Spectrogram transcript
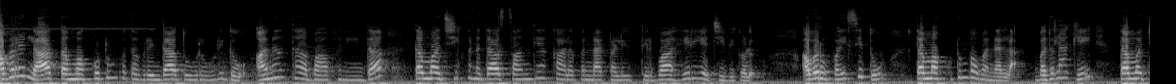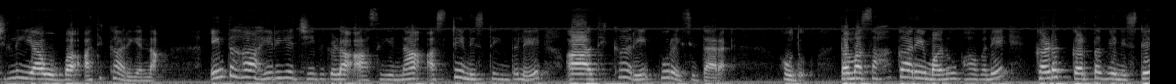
ಅವರೆಲ್ಲ ತಮ್ಮ ಕುಟುಂಬದವರಿಂದ ದೂರ ಉಳಿದು ಅನಾಥ ಭಾವನೆಯಿಂದ ತಮ್ಮ ಜೀವನದ ಸಂಧ್ಯಾಕಾಲವನ್ನ ಕಳೆಯುತ್ತಿರುವ ಹಿರಿಯ ಜೀವಿಗಳು. ಅವರು ಬಯಸಿದ್ದು ತಮ್ಮ ಕುಟುಂಬವನ್ನಲ್ಲ, ಬದಲಾಗಿ ತಮ್ಮ ಜಿಲ್ಲೆಯ ಒಬ್ಬ ಅಧಿಕಾರಿಯನ್ನ. ಇಂತಹ ಹಿರಿಯ ಜೀವಿಗಳ ಆಸೆಯನ್ನ ಅಷ್ಟೇ ನಿಷ್ಠೆಯಿಂದಲೇ ಆ ಅಧಿಕಾರಿ ಪೂರೈಸಿದ್ದಾರೆ. ಹೌದು, ತಮ್ಮ ಸಹಕಾರಿ ಮನೋಭಾವನೆ, ಖಡಕ್ ಕರ್ತವ್ಯ ನಿಷ್ಠೆ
